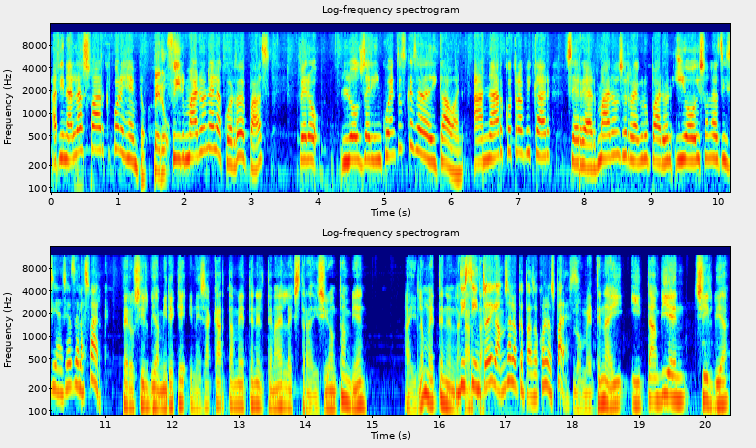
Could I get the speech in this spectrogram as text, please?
Al final las FARC, por ejemplo, Pero- firmaron el acuerdo de paz, pero los delincuentes que se dedicaban a narcotraficar se rearmaron, se reagruparon y hoy son las disidencias de las FARC. Pero Silvia, mire que en esa carta meten el tema de la extradición también. Ahí lo meten en la Distinto, carta. digamos, a lo que pasó con los paras. Lo meten ahí. Y también, Silvia,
